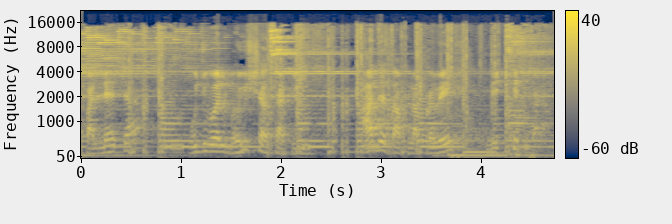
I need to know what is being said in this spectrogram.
पाल्याच्या उज्ज्वल भविष्यासाठी आजच आपला प्रवेश निश्चित करा.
